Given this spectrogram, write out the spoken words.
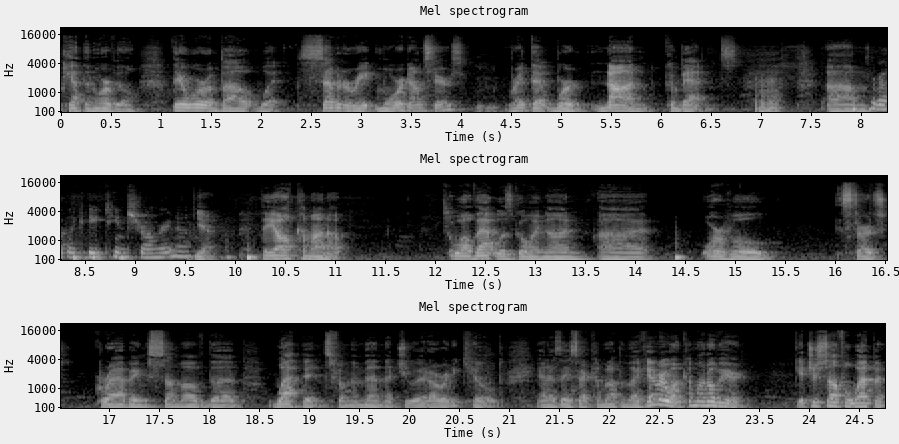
Captain Orville, there were about what seven or eight more downstairs, right? That were non-combatants. We're about like 18 strong right now. Yeah, they all come on up. While that was going on, uh, Orville starts grabbing some of the weapons from the men that you had already killed. And as they start coming up, I'm like, everyone, come on over here. Get yourself a weapon.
